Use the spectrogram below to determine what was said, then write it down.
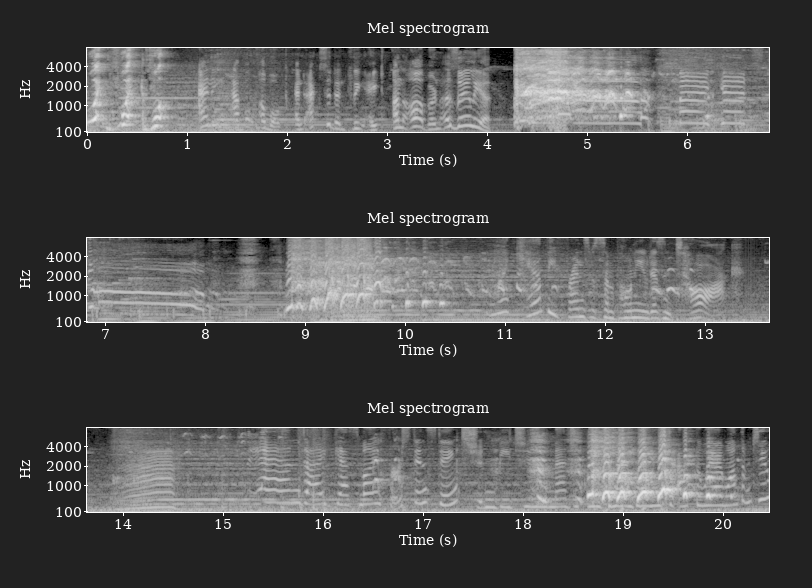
What? What? What? Annie Apple awoke and accidentally ate an auburn azalea. Make it stop! I can't be friends with some pony who doesn't talk. Hmm. And I guess my first instinct shouldn't be to magically command ponies to act the way I want them to.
